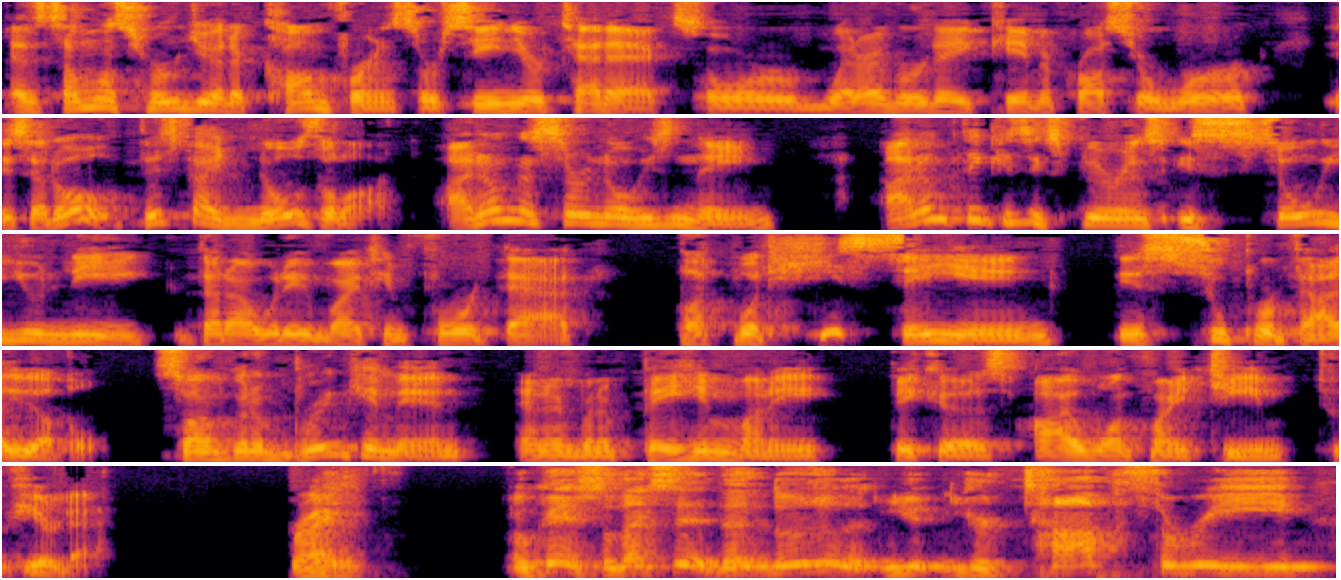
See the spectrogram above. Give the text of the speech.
And someone's heard you at a conference or seen your TEDx or wherever they came across your work. They said, Oh, this guy knows a lot. I don't necessarily know his name. I don't think his experience is so unique that I would invite him for that. But what he's saying is super valuable. So I'm going to bring him in and I'm going to pay him money because I want my team to hear that. Right. Okay. So that's it. those are the, your top three,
